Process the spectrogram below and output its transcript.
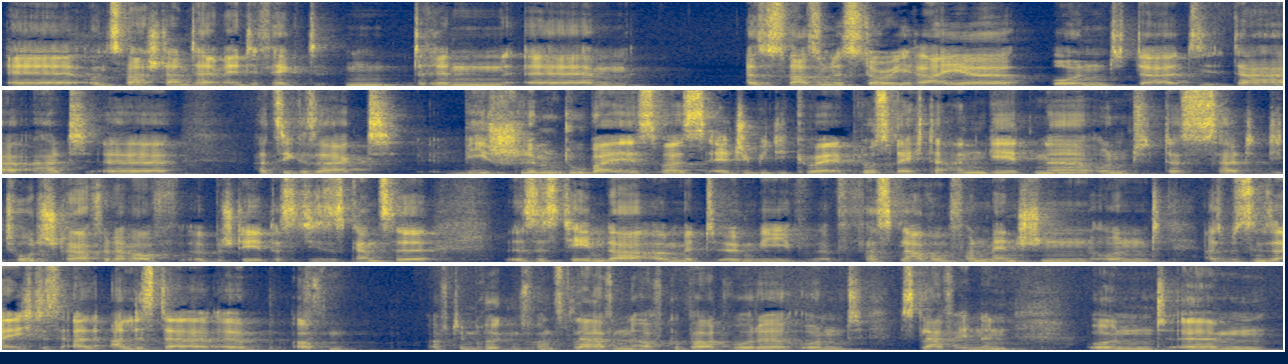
Äh, und zwar stand da im Endeffekt drin, ähm, also es war so eine Story-Reihe und da, da hat, äh, hat sie gesagt, wie schlimm Dubai ist, was LGBTQIA-Plus-Rechte angeht, ne? Und dass halt die Todesstrafe darauf äh, besteht, dass dieses ganze System da äh, mit irgendwie Versklavung von Menschen und, also beziehungsweise eigentlich das alles da äh, auf, auf dem Rücken von Sklaven aufgebaut wurde und SklavInnen und ähm,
